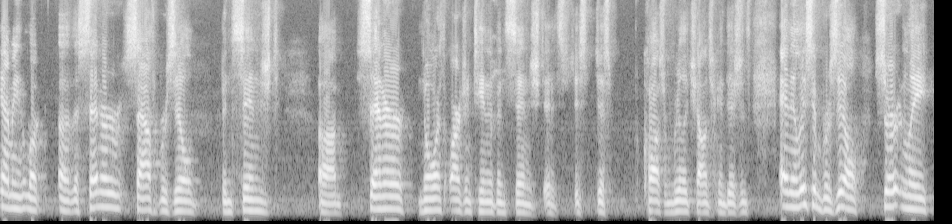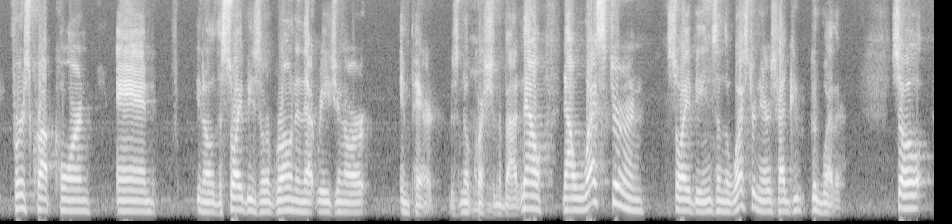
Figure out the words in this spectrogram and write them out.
Yeah, I mean, look, uh, the center South Brazil been singed, um, center North Argentina been singed. It's just just caused some really challenging conditions, and at least in Brazil, certainly first crop corn and you know the soybeans that are grown in that region are impaired. There's no question about it. Now, now Western soybeans and the Western areas had good, good weather, so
